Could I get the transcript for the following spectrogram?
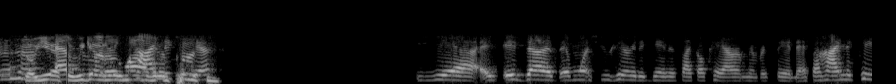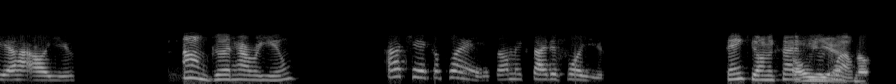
mm-hmm, so yeah, absolutely. so we got her live in person. Yeah, it, it does. And once you hear it again, it's like, okay, I remember saying that. So, hi, Nikia. How are you? I'm good. How are you? I can't complain. So, I'm excited for you. Thank you. I'm excited oh, for you yes. as well.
